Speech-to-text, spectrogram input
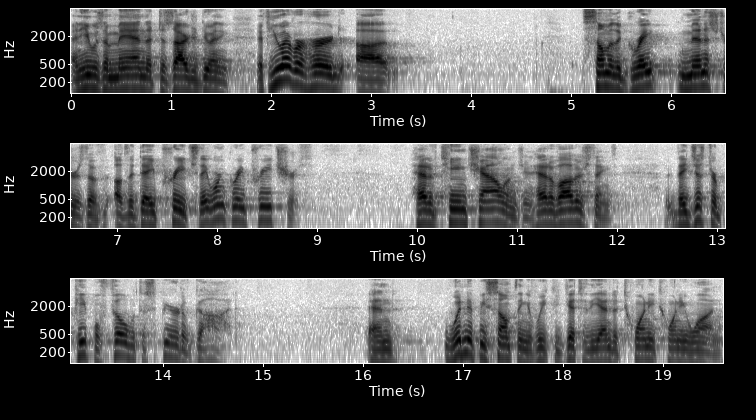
and he was a man that desired to do anything. If you ever heard uh, some of the great ministers of, of the day preach, they weren't great preachers. Head of Teen Challenge and head of other things. They just are people filled with the Spirit of God. And wouldn't it be something if we could get to the end of 2021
